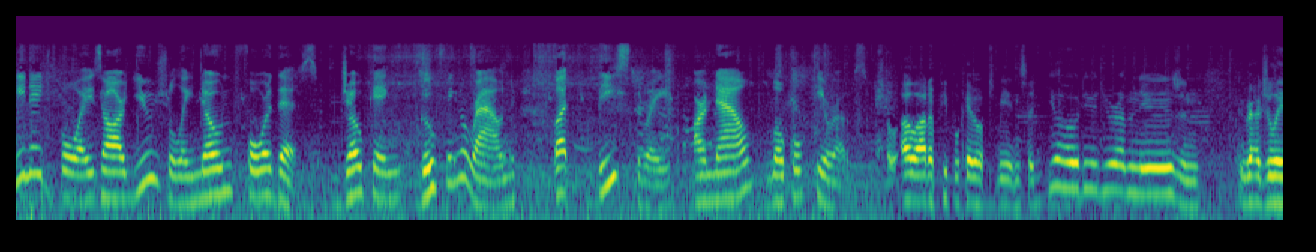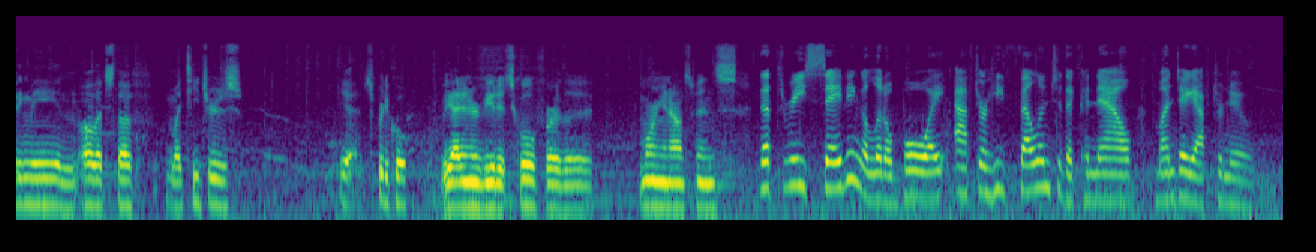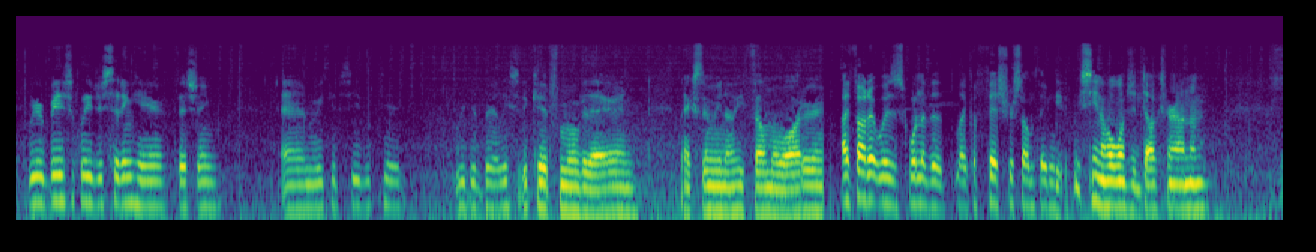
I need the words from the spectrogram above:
Teenage boys are usually known for this joking, goofing around, but these three are now local heroes. A lot of people came up to me and said, Yo, dude, you were on the news, and congratulating me and all that stuff. My teachers, yeah, it's pretty cool. We got interviewed at school for the morning announcements. The three saving a little boy after he fell into the canal Monday afternoon. We were basically just sitting here fishing, and we could see the kid. We could barely see the kid from over there, and next thing we know, he fell in the water. I thought it was one of the, like a fish or something. We've seen a whole bunch of ducks around him,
